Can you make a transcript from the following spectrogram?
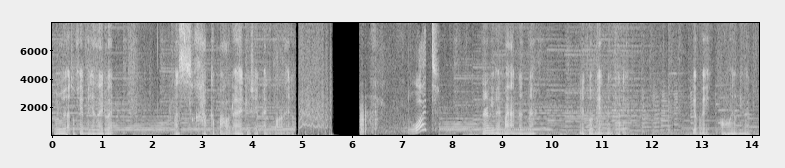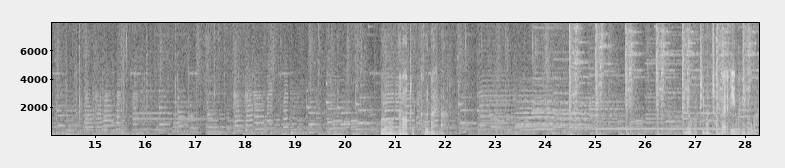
ไม่รู้จะเอาโทเค็นมายังไงด้วย มาคาบกระเป๋าได้โดยใช้แผ่นไม้เหรอ What? แล้วมีแผ่นไม้อันหนึงนะในตัวมีอันหนึ่งตอนเนี้ยเก็บไว้อ๋อไว้ตรงนี้ก่อนไม่รู้ผมจะรอดถึงคืนไหนนะ มีอาวุธที่มันชำแหละดีกว่านี้หรอว่ะ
